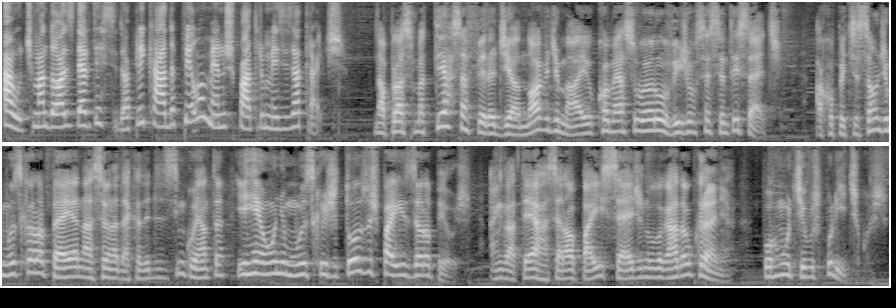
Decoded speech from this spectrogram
A última dose deve ter sido aplicada pelo menos quatro meses atrás. Na próxima terça-feira, dia 9 de maio, começa o Eurovision 67. A competição de música europeia nasceu na década de 50 e reúne músicas de todos os países europeus. A Inglaterra será o país sede no lugar da Ucrânia, por motivos políticos.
